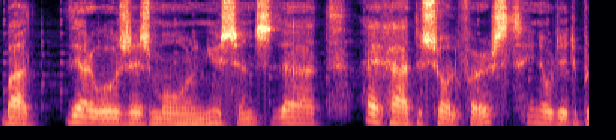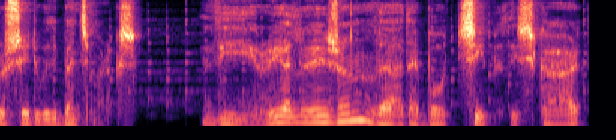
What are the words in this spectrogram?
But there was a small nuisance that I had to solve first in order to proceed with the benchmarks. The real reason that I bought cheap this card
